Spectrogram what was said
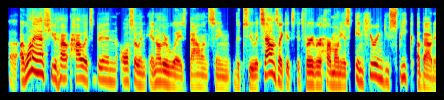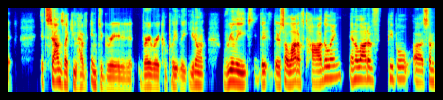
uh, I want to ask you how how it's been also in in other ways balancing the two. It sounds like it's it's very very harmonious. In hearing you speak about it, it sounds like you have integrated it very very completely. You don't really there, there's a lot of toggling in a lot of people. Uh, some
